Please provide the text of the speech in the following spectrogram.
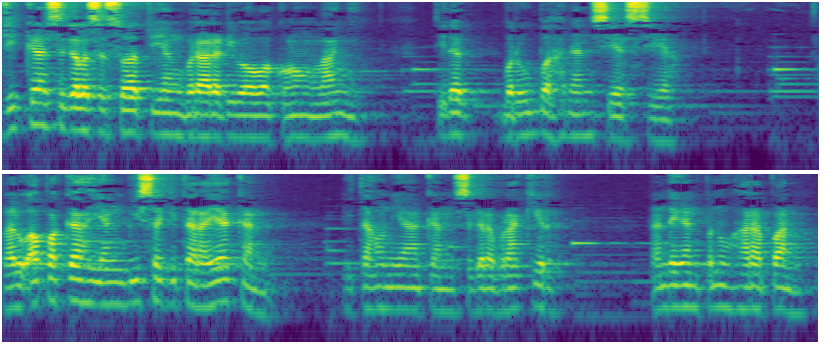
jika segala sesuatu yang berada di bawah kolong langit tidak berubah dan sia-sia, lalu apakah yang bisa kita rayakan di tahun yang akan segera berakhir dan dengan penuh harapan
